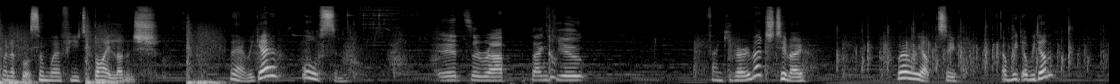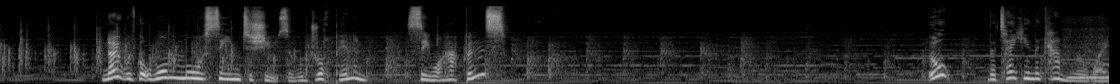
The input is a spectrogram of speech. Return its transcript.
When I've got somewhere for you to buy lunch. There we go. Awesome. It's a wrap. Thank you. Thank you very much, Timo. Where are we up to? Are we, are we done? No, we've got one more scene to shoot, so we'll drop in and see what happens. Oh, they're taking the camera away.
